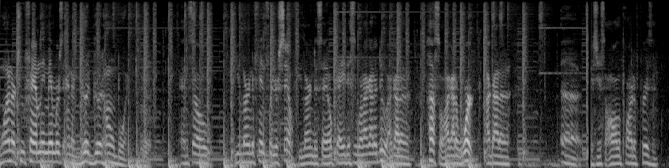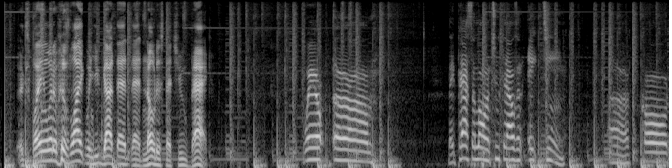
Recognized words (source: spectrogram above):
one or two family members and a good, good homeboy. And so you learn to fend for yourself. You learn to say, okay, this is what I got to do. I got to hustle. I got to work. I got to. Uh, it's just all a part of prison. Explain what it was like when you got that that notice that you back. Well, um, they passed a law in 2018 uh, called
